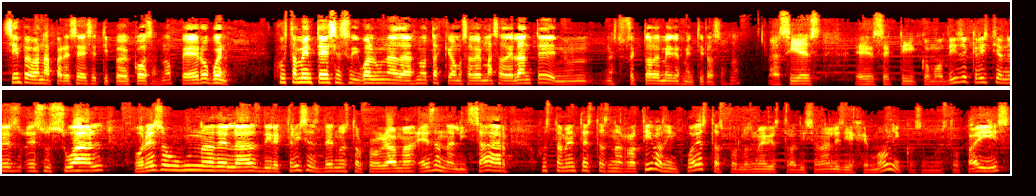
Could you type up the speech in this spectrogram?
Siempre van a aparecer ese tipo de cosas, ¿no? Pero bueno, Justamente esa es igual una de las notas que vamos a ver más adelante en nuestro sector de medios mentirosos. ¿no? Así es, como dice Cristian, es, es, usual, por eso una de las directrices de nuestro programa es analizar justamente estas narrativas impuestas por los medios tradicionales y hegemónicos en nuestro país,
